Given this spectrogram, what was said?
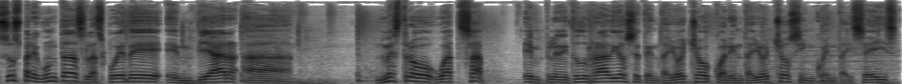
Sus preguntas las puede enviar a nuestro WhatsApp en Plenitud Radio 78 48 56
